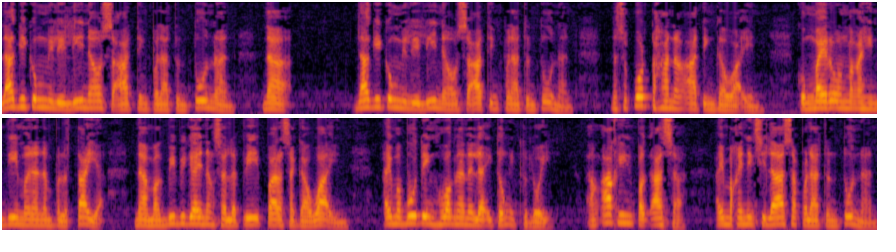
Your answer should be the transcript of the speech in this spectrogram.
Lagi kong nililinaw sa ating palatuntunan na lagi kong nililinaw sa ating palatuntunan na suportahan ang ating gawain. Kung mayroon mga hindi mananampalataya na magbibigay ng salapi para sa gawain, ay mabuting huwag na nila itong ituloy. Ang aking pag-asa ay makinig sila sa palatuntunan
